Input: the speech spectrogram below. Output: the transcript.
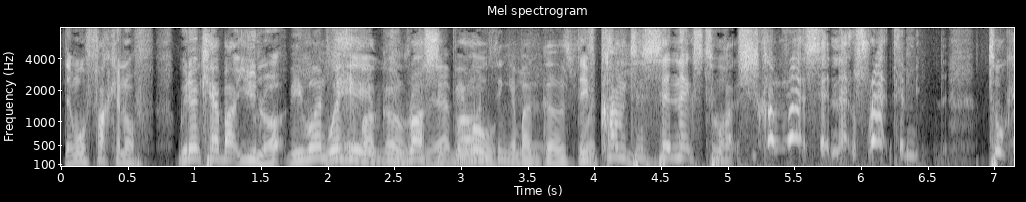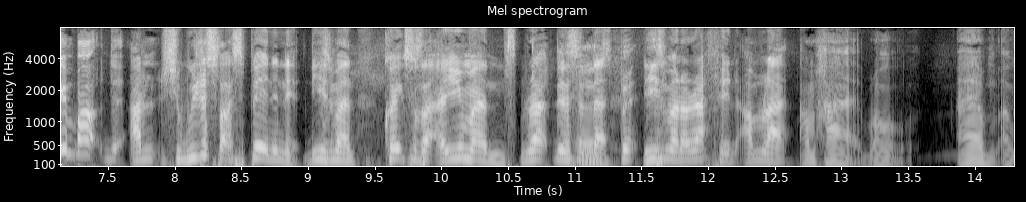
Then we're fucking off. We don't care about you lot. We weren't we're thinking here about girls. Russ yeah? it, We bro. weren't thinking about girls. They've come tea. to sit next to us. She's come right, sit next right to me, talking about, the, and she, we just start spitting in it. These man, Quakes was like, "Are you man rap this and Uh, that?" spit. These man are rapping. I'm like, I'm high, bro. I am. I've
